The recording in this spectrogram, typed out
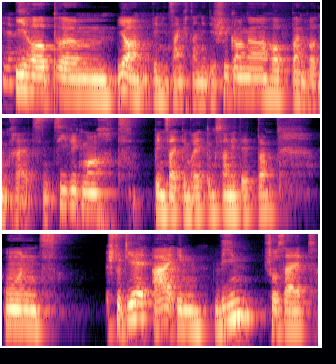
Ja. Ich hab, ähm, ja, bin in St. Anni in die Schule gegangen, habe beim Roten Kreuz ein Zivi gemacht, bin seitdem Rettungssanitäter und studiere auch in Wien schon seit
